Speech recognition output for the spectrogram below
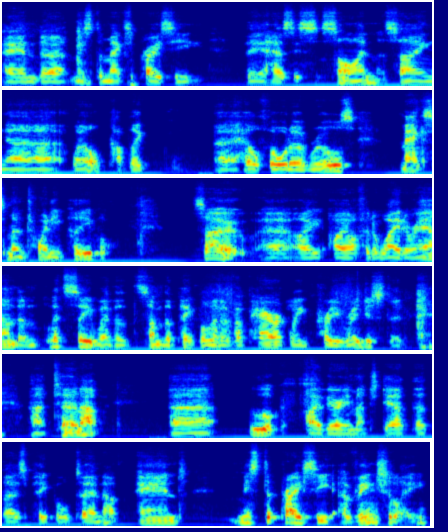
And uh, Mr. Max Pracy there has this sign saying, uh, well, public uh, health order rules, maximum 20 people. So uh, I, I offer to wait around and let's see whether some of the people that have apparently pre registered uh, turn up. Uh, look, I very much doubt that those people turned up. And Mr. Pracy eventually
